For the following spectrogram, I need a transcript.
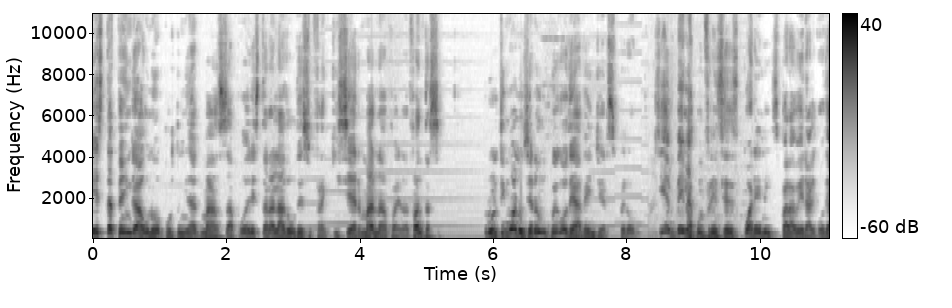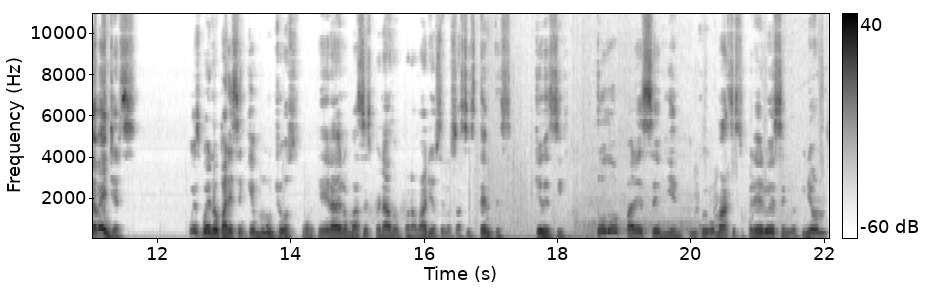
esta tenga una oportunidad más a poder estar al lado de su franquicia hermana Final Fantasy. Por último anunciaron un juego de Avengers, pero ¿quién ve la conferencia de Square Enix para ver algo de Avengers? Pues bueno, parecen que muchos, porque era de lo más esperado para varios de los asistentes. ¿Qué decir? Todo parece bien, un juego más de superhéroes en mi opinión,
